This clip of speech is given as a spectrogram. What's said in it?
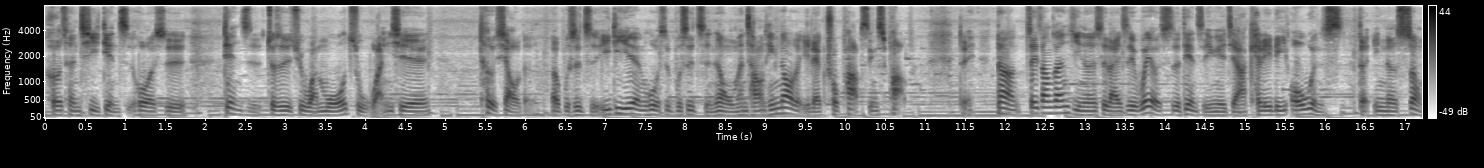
合成器电子或者是电子，就是去玩模组、玩一些特效的，而不是指 EDM 或是不是指那种我们常听到的 Electro Pop、Synth Pop。对，那这张专辑呢是来自于威尔士的电子音乐家 Kelly Lee Owens 的 Inner Song。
